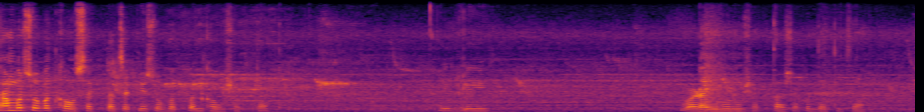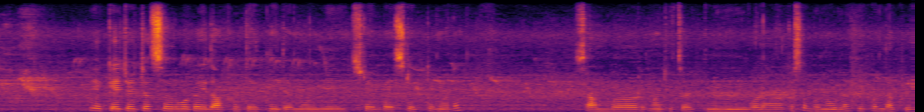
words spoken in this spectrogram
सांबरसोबत खाऊ शकता चटणीसोबत पण खाऊ शकतात इडली. वडाही बनवू शकता अशा पद्धतीचा. एक याच्यात सर्व काही दाखवता येत नाही त्यामुळे मी स्टेप बाय स्टेप तुम्हाला सांबार माझी चटणी वडा कसं बनवला हे पण दाखवेल.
